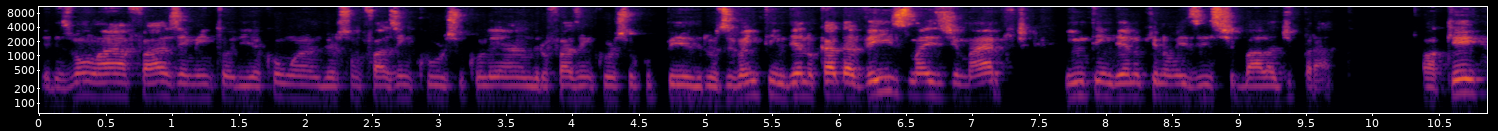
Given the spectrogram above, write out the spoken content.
eles vão lá, fazem mentoria com o Anderson, fazem curso com o Leandro, fazem curso com o Pedro, eles vão entendendo cada vez mais de marketing e entendendo que não existe bala de prata. Ok?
